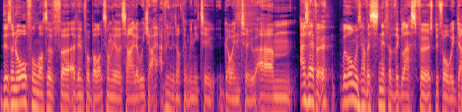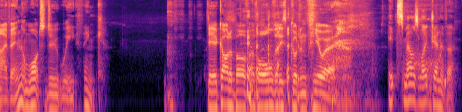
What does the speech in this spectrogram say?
there's an awful lot of uh, of infobolics on the other side, which I, I, really don't think we need to go into. Um, as ever, we'll always have a sniff of the glass first before we dive in. What do we think? Dear God above, of all that is good and pure. It smells like Geneva.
